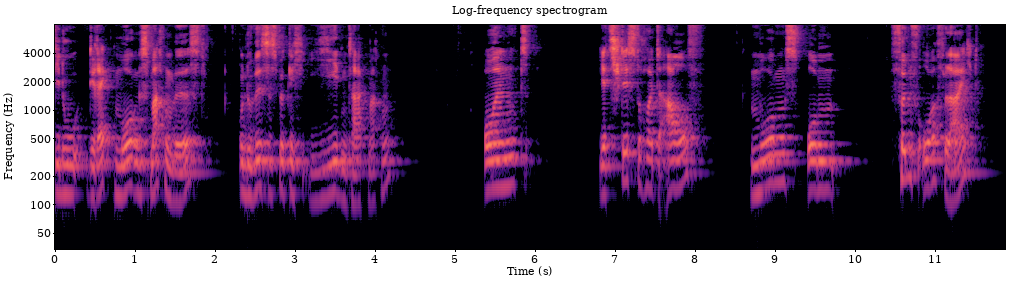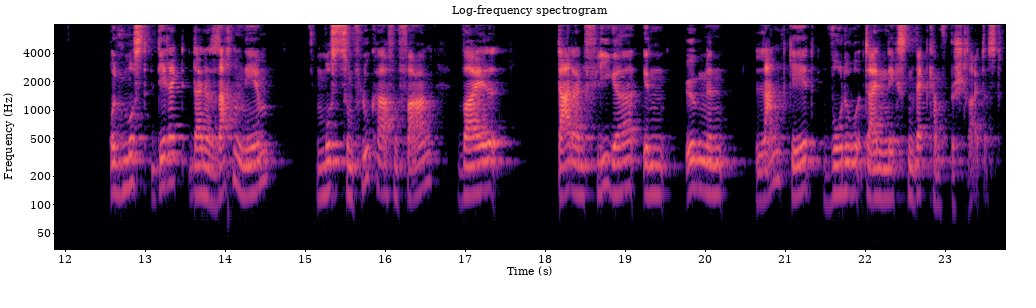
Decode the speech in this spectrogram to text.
die du direkt morgens machen willst und du willst es wirklich jeden Tag machen. Und jetzt stehst du heute auf, morgens um 5 Uhr vielleicht und musst direkt deine Sachen nehmen, musst zum Flughafen fahren, weil da dein Flieger in irgendein Land geht, wo du deinen nächsten Wettkampf bestreitest.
